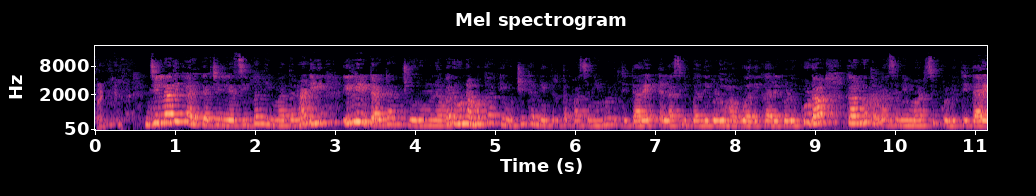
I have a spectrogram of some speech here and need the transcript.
Thank you. ಜಿಲ್ಲಾಧಿಕಾರಿ ಕಚೇರಿಯ ಸಿಬ್ಬಂದಿ ಮಾತನಾಡಿ ಇಲ್ಲಿ ಟೈಟಾನ್ ಶೋರೂಮ್ನವರು ನಮಗಾಗಿ ಉಚಿತ ನೇತ್ರ ತಪಾಸಣೆ ಮಾಡುತ್ತಿದ್ದಾರೆ ಎಲ್ಲ ಸಿಬ್ಬಂದಿಗಳು ಹಾಗೂ ಅಧಿಕಾರಿಗಳು ಕೂಡ ಕಣ್ಣು ತಪಾಸಣೆ ಮಾಡಿಸಿಕೊಳ್ಳುತ್ತಿದ್ದಾರೆ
